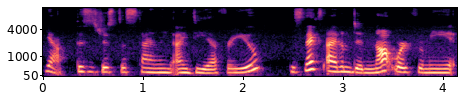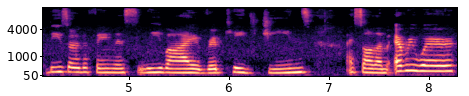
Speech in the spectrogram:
yeah, this is just a styling idea for you. This next item did not work for me. These are the famous Levi ribcage jeans. I saw them everywhere.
